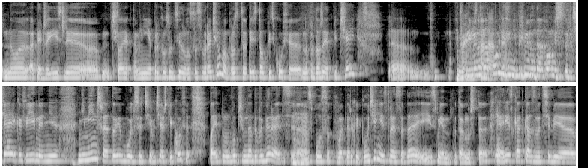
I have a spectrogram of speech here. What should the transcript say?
но, опять же, если э, человек там не проконсультировался с врачом, а просто перестал пить кофе, но продолжает пить чай, Э, не примену, напомнить, не примену напомнить, что в чае кофеина не, не меньше, а то и больше, чем в чашке кофе. Поэтому, в общем, надо выбирать угу. способ, во-первых, и получения стресса, да, и смены, потому что резко отказывать себе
